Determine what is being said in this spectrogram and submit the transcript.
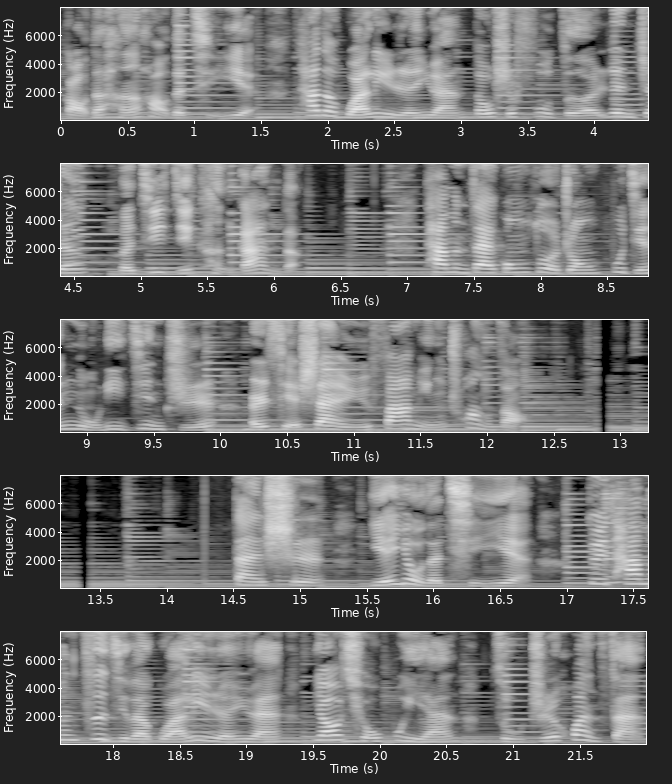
搞得很好的企业，它的管理人员都是负责、认真和积极肯干的。他们在工作中不仅努力尽职，而且善于发明创造。但是，也有的企业对他们自己的管理人员要求不严，组织涣散，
